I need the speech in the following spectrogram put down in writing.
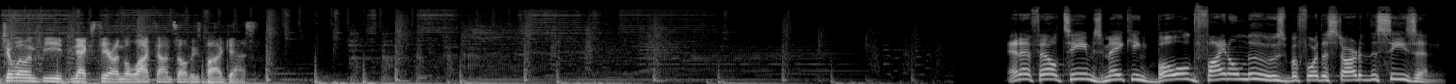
Joel Embiid next here on the Locked On Celtics podcast. NFL teams making bold final moves before the start of the season.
